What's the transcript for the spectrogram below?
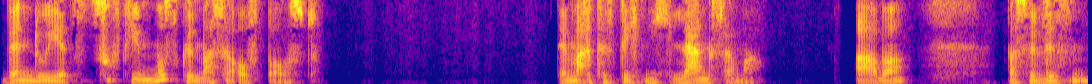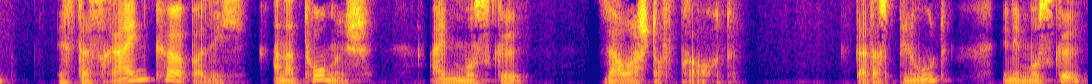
wenn du jetzt zu viel Muskelmasse aufbaust, dann macht es dich nicht langsamer. Aber was wir wissen, ist, dass rein körperlich, anatomisch, ein Muskel Sauerstoff braucht, da das Blut in den Muskel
